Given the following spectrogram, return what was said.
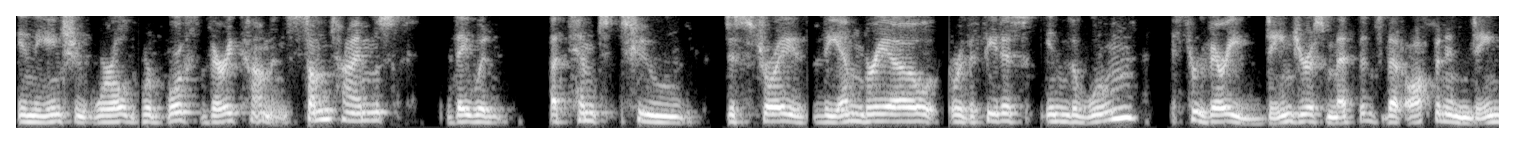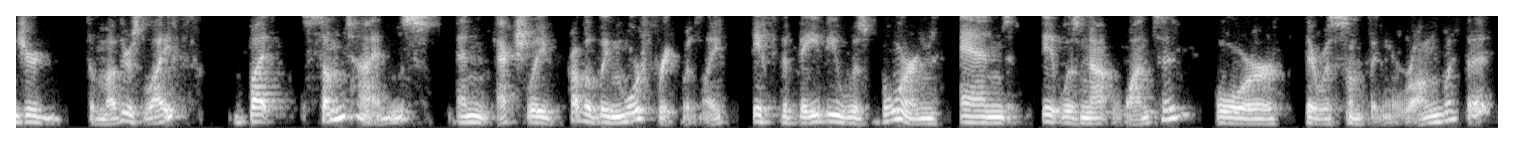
in the ancient world were both very common. Sometimes they would attempt to destroy the embryo or the fetus in the womb through very dangerous methods that often endangered the mother's life. But sometimes, and actually probably more frequently, if the baby was born and it was not wanted, or there was something wrong with it,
